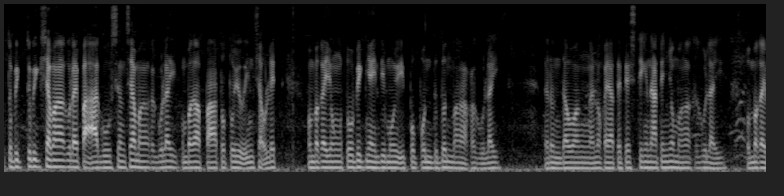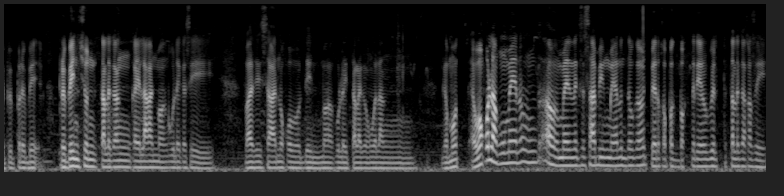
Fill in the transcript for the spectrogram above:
tubig-tubig siya mga gulay. Paagusin siya mga kagulay. Kumbaga patutuyuin siya ulit. Kumbaga yung tubig niya hindi mo ipupundo doon mga kagulay. Ganun daw ang ano kaya testing natin yung mga kagulay. Kumbaga ipipreve- prevention talagang kailangan mga gulay kasi base sa ano ko din mga gulay talagang walang gamot. Ewan ko lang kung meron oh, may nagsasabing meron daw gamot pero kapag bacterial wilt talaga kasi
